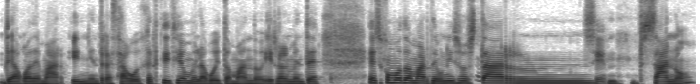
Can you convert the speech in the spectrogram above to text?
de agua de mar y mientras hago ejercicio me la voy tomando. Y realmente es como tomar de un isostar sano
